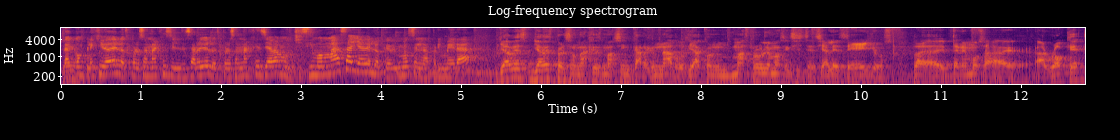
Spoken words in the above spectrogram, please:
La Sí. complejidad de los personajes y el desarrollo de los personajes ya va muchísimo más allá de lo que vimos en la primera. Ya ves, ya ves personajes más encarnados, ya con más problemas existenciales de ellos. Eh, tenemos a, a Rocket,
